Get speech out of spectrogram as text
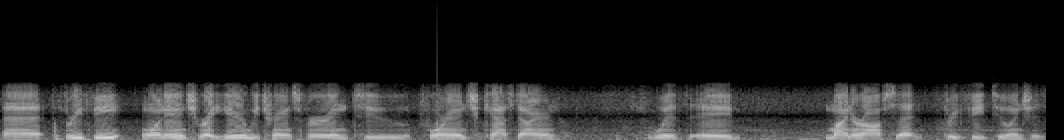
At 3 feet, 1 inch, right here, we transfer into 4 inch cast iron with a minor offset, 3 feet, 2 inches.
